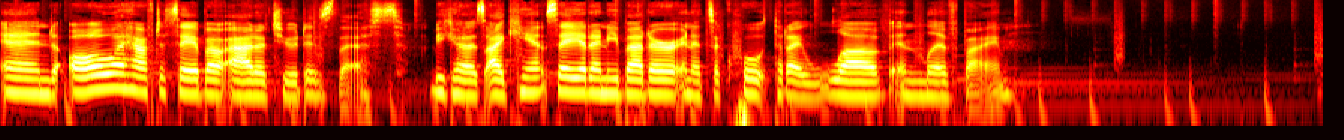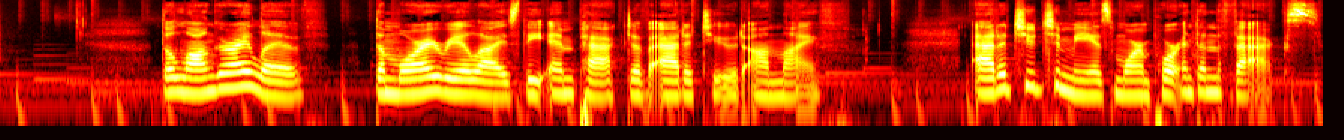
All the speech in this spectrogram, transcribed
And all I have to say about attitude is this because I can't say it any better. And it's a quote that I love and live by. The longer I live, the more I realize the impact of attitude on life. Attitude to me is more important than the facts.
